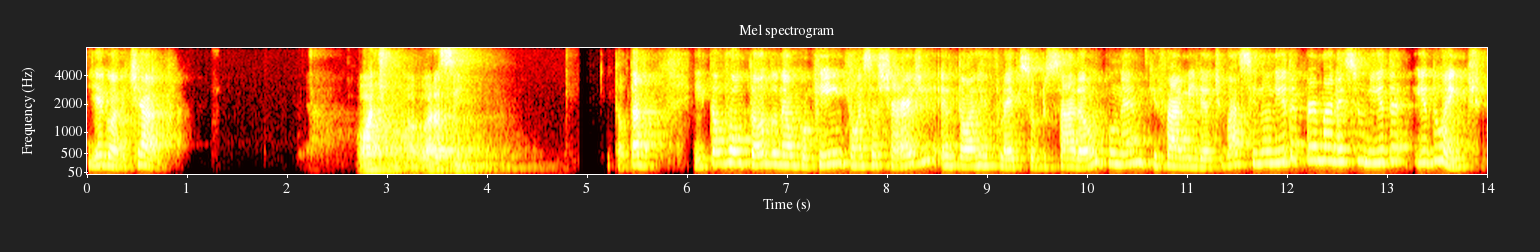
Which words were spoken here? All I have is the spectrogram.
E agora, Tiago? Ótimo, agora sim. Então, tá bom. Então, voltando, né, um pouquinho, então, essa charge, então, ela reflete sobre o sarampo, né, que família antivacina unida permanece unida e doente.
